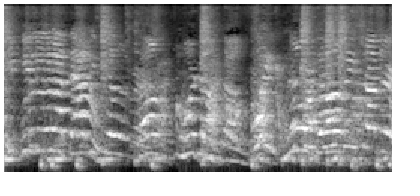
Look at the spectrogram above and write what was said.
If you do not down, down, more down, down. Wait, more down. to each other.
